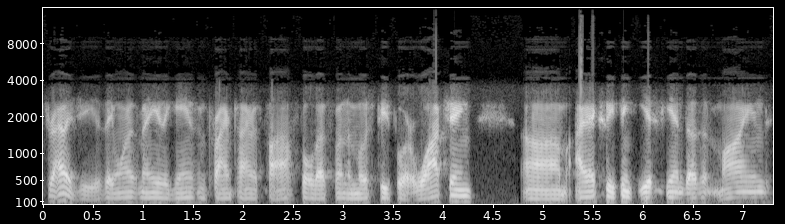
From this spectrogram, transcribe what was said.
strategy is they want as many of the games in prime time as possible. That's when the most people are watching. Um, I actually think ESPN doesn't mind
